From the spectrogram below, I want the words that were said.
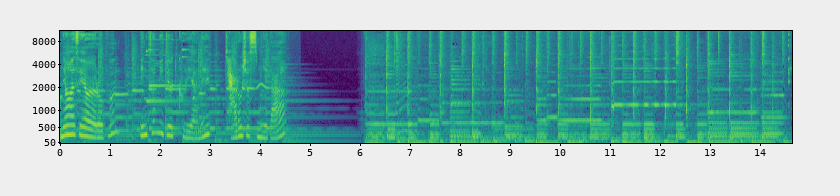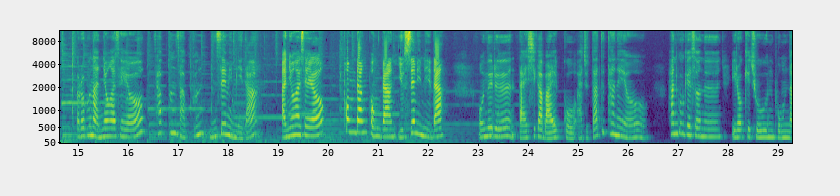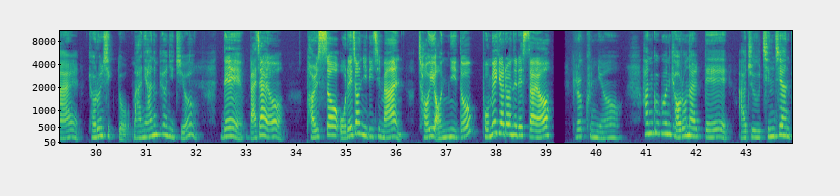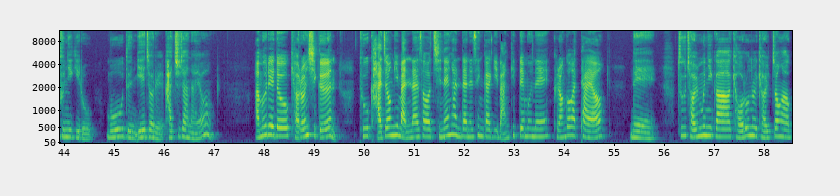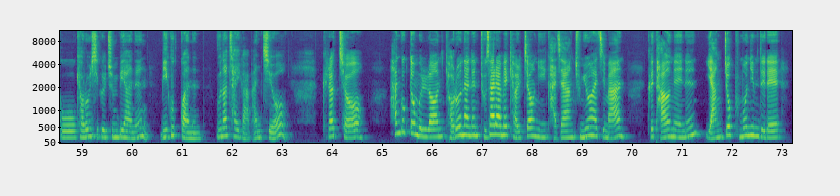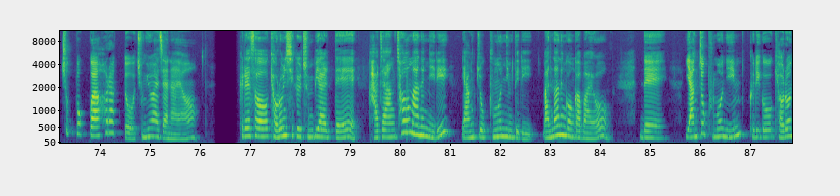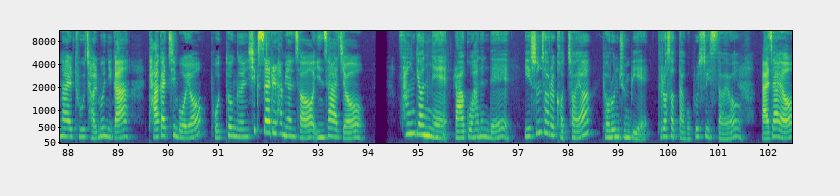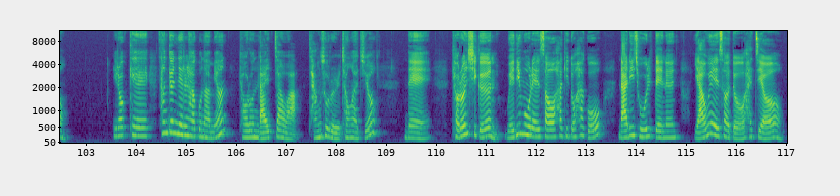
안녕하세요, 여러분. 인터미디엇 코리안에 잘 오셨습니다. 여러분 안녕하세요. 사뿐사뿐 민쌤입니다. 안녕하세요. 퐁당퐁당 유쌤입니다. 오늘은 날씨가 맑고 아주 따뜻하네요. 한국에서는 이렇게 좋은 봄날 결혼식도 많이 하는 편이지요? 네, 맞아요. 벌써 오래전 일이지만 저희 언니도 봄에 결혼을 했어요. 그렇군요. 한국은 결혼할 때 아주 진지한 분위기로 모든 예절을 갖추잖아요. 아무래도 결혼식은 두 가정이 만나서 진행한다는 생각이 많기 때문에 그런 것 같아요. 네. 두 젊은이가 결혼을 결정하고 결혼식을 준비하는 미국과는 문화 차이가 많지요. 그렇죠. 한국도 물론 결혼하는 두 사람의 결정이 가장 중요하지만 그 다음에는 양쪽 부모님들의 축복과 허락도 중요하잖아요. 그래서 결혼식을 준비할 때 가장 처음 하는 일이 양쪽 부모님들이 만나는 건가 봐요. 네. 양쪽 부모님, 그리고 결혼할 두 젊은이가 다 같이 모여 보통은 식사를 하면서 인사하죠. 상견례라고 하는데 이 순서를 거쳐야 결혼 준비에 들어섰다고 볼 수 있어요. 맞아요. 이렇게 상견례를 하고 나면 결혼 날짜와 장소를 정하지요? 네. 결혼식은 웨딩홀에서 하기도 하고 날이 좋을 때는 야외에서도 하지요.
